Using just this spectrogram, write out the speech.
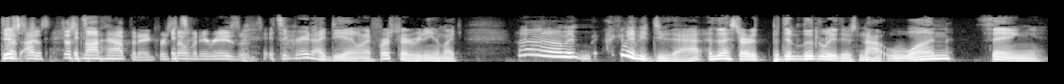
There's That's just, just not happening for so many reasons. It's a great idea. When I first started reading, I'm like, oh, maybe, I can maybe do that. And then I started, but then literally, there's not one thing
